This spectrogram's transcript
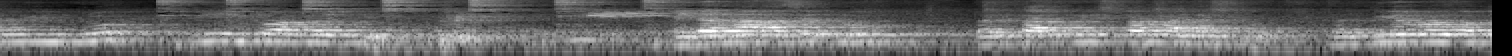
2 into p into 1 by p. এটার মান আছে 2 তাহলে তার উপর স্কয়ার মাইনাস 2 তাহলে 2 এর বর্গ কত?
